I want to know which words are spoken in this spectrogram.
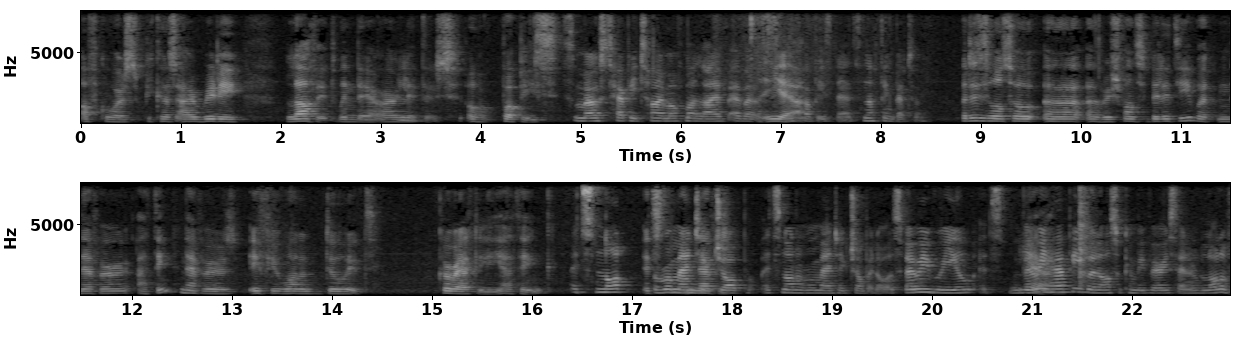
of course, because I really love it when there are litters or puppies. It's the most happy time of my life ever. Seeing Yeah. puppies there. It's nothing better. But it is also uh, a responsibility, but never, I think, never, if you want to do it correctly, I think. It's not It's a romantic never- job. It's not a romantic job at all. It's very real. It's very Yeah. happy, but also can be very sad and a lot of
